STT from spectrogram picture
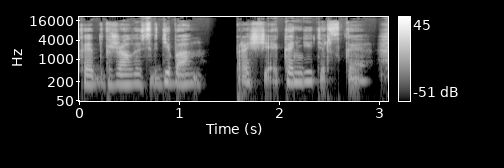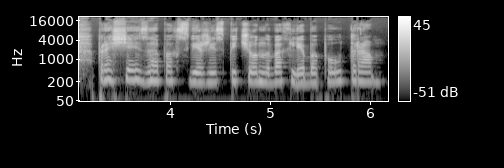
Кэт вжалась в диван. «Прощай, кондитерская. Прощай, запах свежеиспеченного хлеба по утрам.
